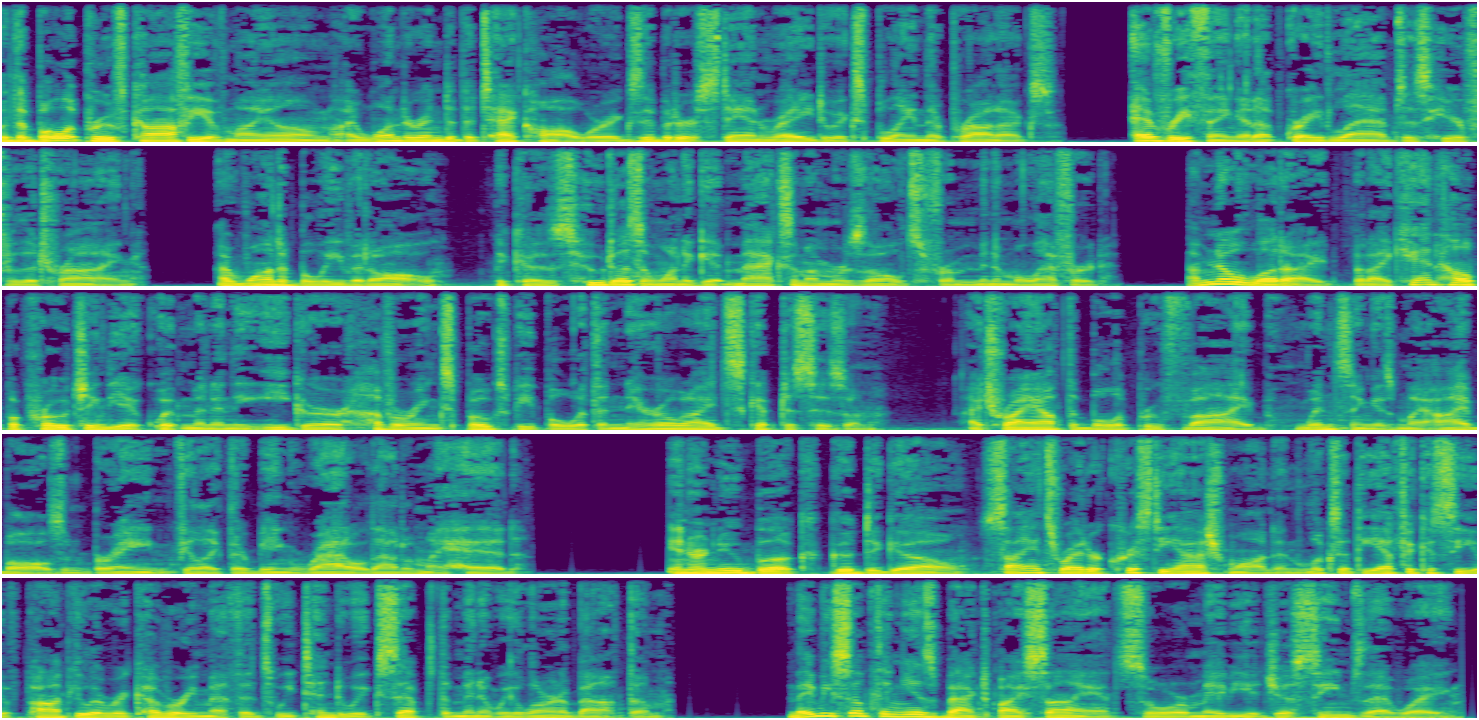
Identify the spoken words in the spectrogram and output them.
With a bulletproof coffee of my own, I wander into the tech hall where exhibitors stand ready to explain their products. Everything at Upgrade Labs is here for the trying. I want to believe it all, because who doesn't want to get maximum results from minimal effort? I'm no Luddite, but I can't help approaching the equipment and the eager, hovering spokespeople with a narrow eyed skepticism. I try out the bulletproof vibe, wincing as my eyeballs and brain feel like they're being rattled out of my head. In her new book, Good to Go, science writer Christie Aschwanden looks at the efficacy of popular recovery methods we tend to accept the minute we learn about them. Maybe something is backed by science, or maybe it just seems that way.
